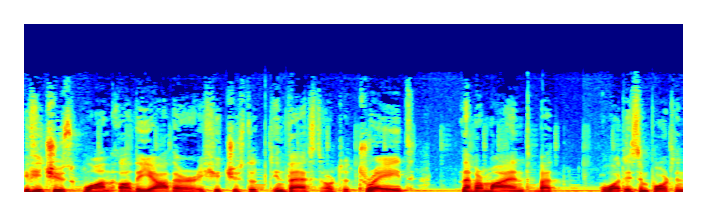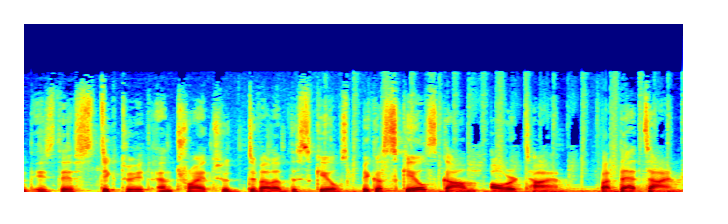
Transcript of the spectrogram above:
If you choose one or the other, if you choose to invest or to trade, never mind, but what is important is to stick to it and try to develop the skills because skills come over time but that time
